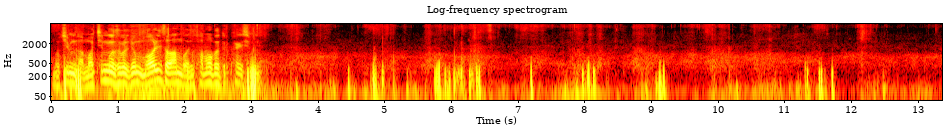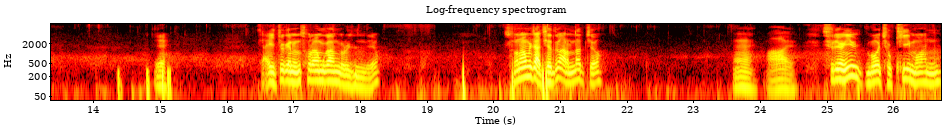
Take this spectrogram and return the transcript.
멋집니다. 멋진 모습을 좀 멀리서 한번 잡아보도록 하겠습니다. 예. 자, 이쪽에는 소나무가 한 그루 있는데요. 소나무 자체도 아름답죠. 예, 아, 수령이 뭐 좋기 뭐 한,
